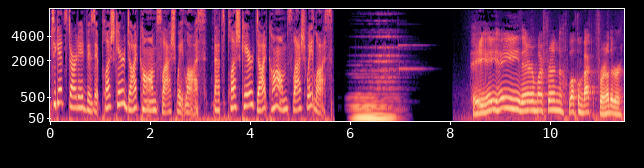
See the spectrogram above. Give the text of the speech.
To get started, visit plushcare.com slash weight loss. That's plushcare.com slash weight loss. Hey, hey, hey there, my friend. Welcome back for another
